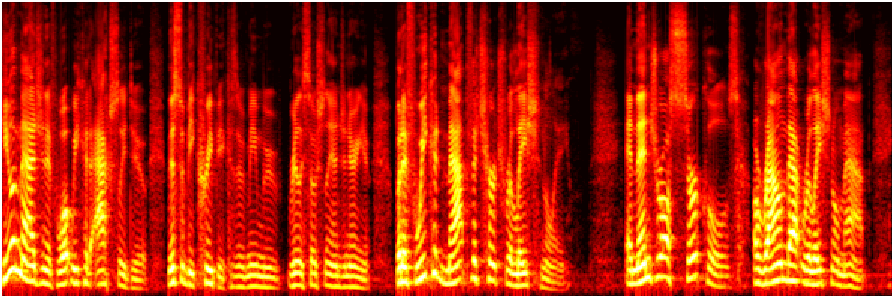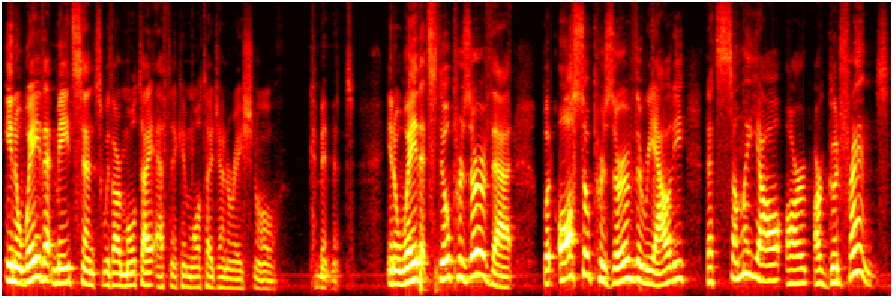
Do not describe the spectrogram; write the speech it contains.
can you imagine if what we could actually do, this would be creepy because it would mean we were really socially engineering you, but if we could map the church relationally and then draw circles around that relational map in a way that made sense with our multi ethnic and multi generational commitment, in a way that still preserved that, but also preserve the reality that some of y'all are, are good friends.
